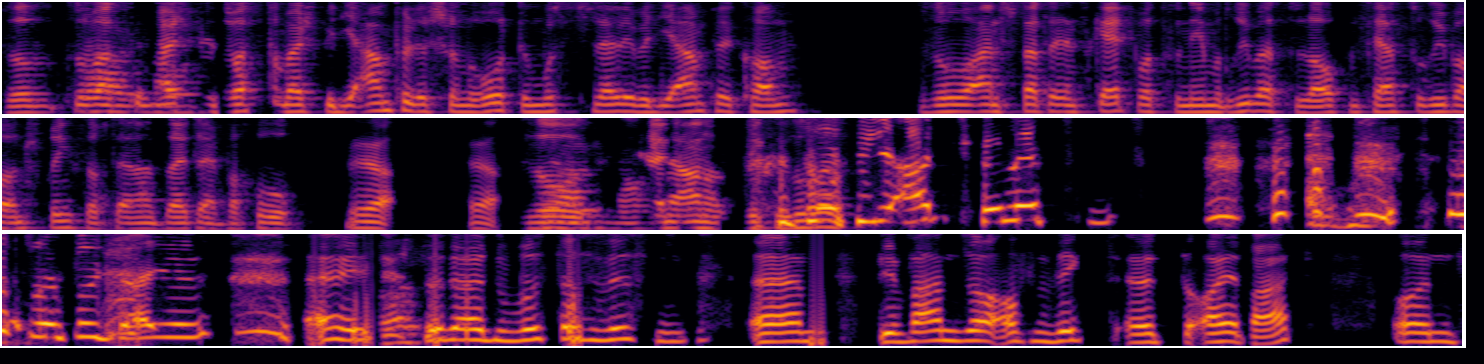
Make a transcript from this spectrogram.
So, sowas, Ja, zum genau. Beispiel, sowas zum Beispiel, die Ampel ist schon rot, du musst schnell über die Ampel kommen. So, anstatt dein Skateboard zu nehmen und rüber zu laufen, fährst du rüber und springst auf der anderen Seite einfach hoch. Ja. So, Ja, genau. keine Ahnung. So wie Ante letztens. Das war so geil. Ey? Sina, du musst das wissen. Ähm, wir waren so auf dem Weg äh, zu Eurat und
